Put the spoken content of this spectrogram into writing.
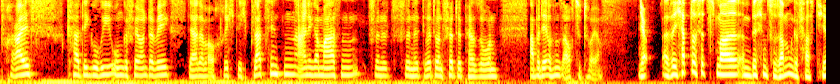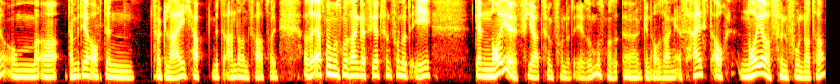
Preiskategorie ungefähr unterwegs. Der hat aber auch richtig Platz hinten einigermaßen für eine, für eine dritte und vierte Person. Aber der ist uns auch zu teuer. Ja, also ich habe das jetzt mal ein bisschen zusammengefasst hier, um äh, damit ihr auch den Vergleich habt mit anderen Fahrzeugen. Also erstmal muss man sagen, der Fiat 500e, der neue Fiat 500e, so muss man äh, genau sagen. Es heißt auch neuer 500er.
